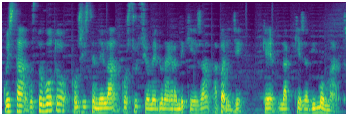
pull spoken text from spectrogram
Questa, questo voto consiste nella costruzione di una grande chiesa a Parigi che è la chiesa di Montmartre.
